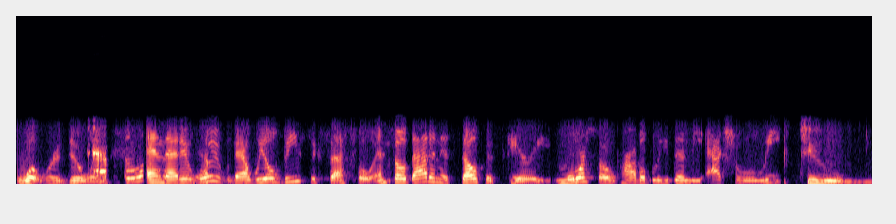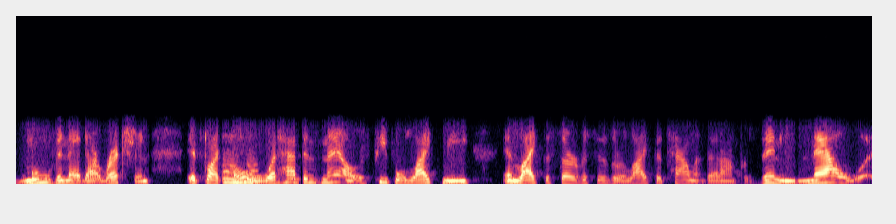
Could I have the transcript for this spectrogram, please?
what we're doing Absolutely. and that it Yep. would that will be successful and so that in itself is scary more so probably than the actual leap to move in that direction it's like oh Mhm. what happens now if people like me and like the services or like the talent that i'm presenting now what?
